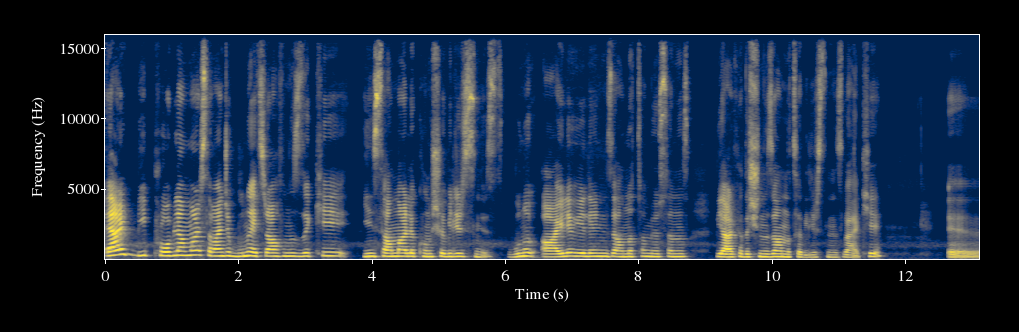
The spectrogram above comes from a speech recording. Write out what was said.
eğer bir problem varsa bence bunu etrafınızdaki insanlarla konuşabilirsiniz. Bunu aile üyelerinize anlatamıyorsanız bir arkadaşınıza anlatabilirsiniz belki. Ee,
